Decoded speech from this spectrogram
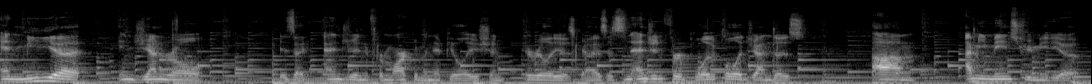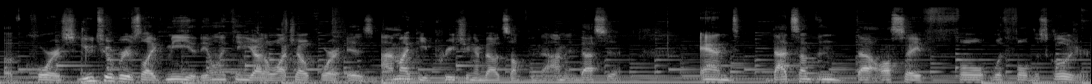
And media in general is an engine for market manipulation. It really is, guys. It's an engine for political agendas. Um, I mean, mainstream media, of course. YouTubers like me, the only thing you gotta watch out for is I might be preaching about something that I'm invested in. And that's something that I'll say full with full disclosure.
